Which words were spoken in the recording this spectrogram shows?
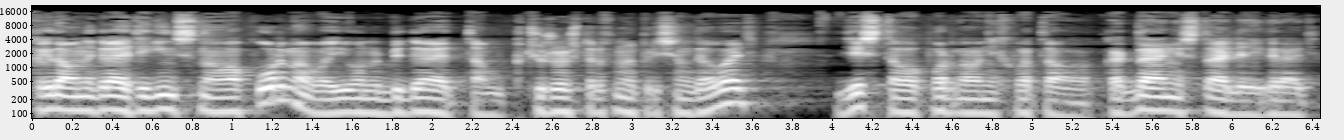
когда он играет единственного опорного, и он убегает там к чужой штрафной прессинговать, Здесь этого опорного не хватало. Когда они стали играть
